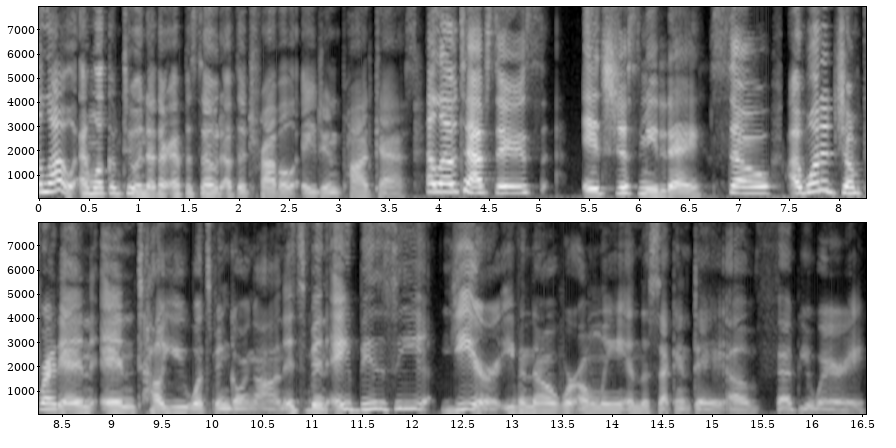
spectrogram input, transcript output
Hello, and welcome to another episode of the Travel Agent Podcast. Hello, Tapsters. It's just me today. So, I want to jump right in and tell you what's been going on. It's been a busy year, even though we're only in the second day of February.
